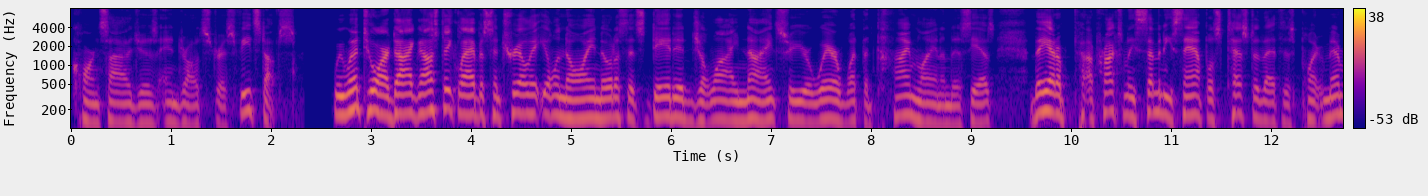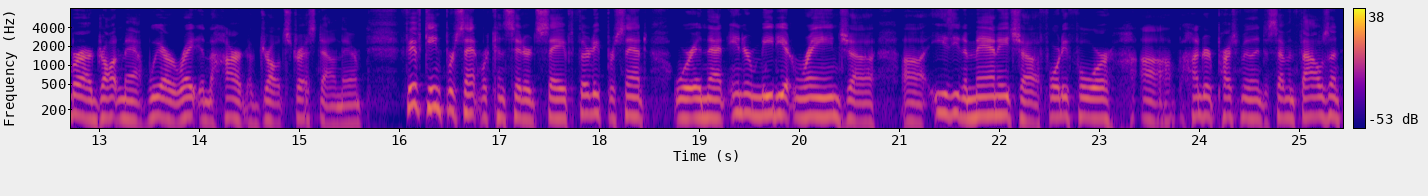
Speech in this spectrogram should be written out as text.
corn silages and drought stress feedstuffs. We went to our diagnostic lab at Centralia, Illinois. Notice it's dated July 9th, so you're aware what the timeline on this is. They had a, approximately 70 samples tested at this point. Remember our drought map, we are right in the heart of drought stress down there. 15% were considered safe, 30% were in that intermediate range, uh, uh, easy to manage, uh, 4,400 uh, parts per million to 7,000.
